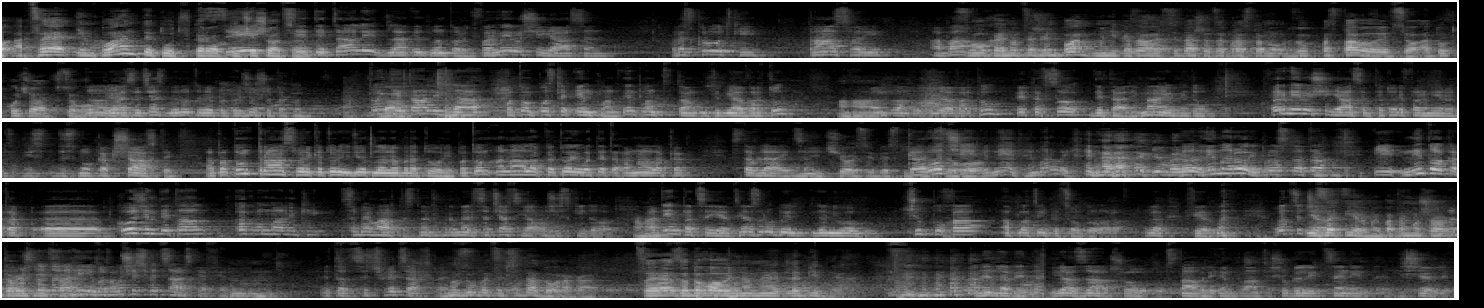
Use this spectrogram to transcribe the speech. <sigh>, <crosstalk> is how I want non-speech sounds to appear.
О, а це імпланти тут в коробці, чи що це це? деталі для імплантологів. Формируючий ясен, розкрутки, трансфери, аба... Слухай, ну це ж імплант, мені казалось завжди, що це просто ну, зуб поставили і все, а тут куча всього. Да, прям. я сейчас беру тебе покажу, что такое. То Да. детали для, потом после имплант. Имплант там у тебя во рту, Ага. имплант у тебя во рту, это все детали. Имею в виду формирующий ясен, который формирует дес- десну как шахты, а потом трансферы, который идет для лаборатории, потом аналог, который вот это аналог как вставляется. Нічого собі, скільки Короче, всього. нет, геморрой. <laughs> Геморрой. Да, Геморрой просто там. И не только так, э, кожен деталь, как он маленький, себе вартость. Например, сейчас я уже скидывал. Один пациент, я зробив для него чупуха, оплатил 500 долларов. Для фирмы. Вот сейчас. Из-за фірми, потому що Потому что дорогие, потому что швейцарская фирма. Это швейцарская. Ну, зуби це завжди дорого. Це задоволення не для бідних. Не для бідних. Я за, що ставили імпланти, що були ціни дешевле.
